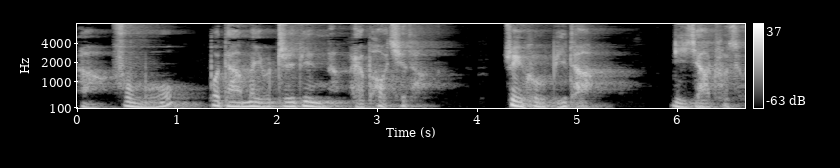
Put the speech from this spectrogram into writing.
啊，父母不但没有治病呢，还抛弃他，最后逼他离家出走。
